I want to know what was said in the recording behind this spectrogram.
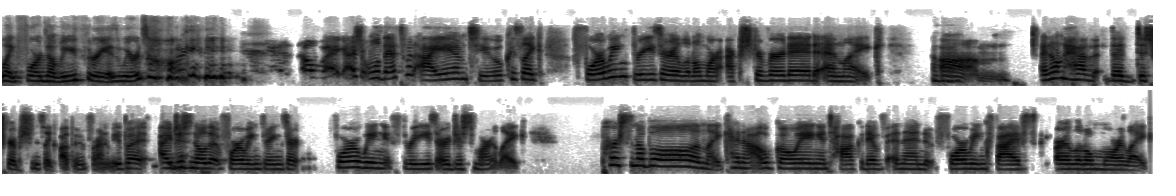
like 4W3 as we were talking. Oh my gosh. Well, that's what I am too. Cause like four wing threes are a little more extroverted and like, okay. um, I don't have the descriptions like up in front of me, but I just know that four wing threes are four wing threes are just more like personable and like kind of outgoing and talkative. And then four wing fives are a little more like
